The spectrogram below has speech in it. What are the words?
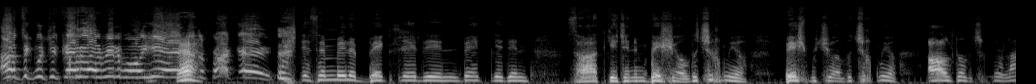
Artık bütün karılar benim o yeah Heh. motherfucker. İşte sen böyle bekledin, bekledin. Saat gecenin 5 oldu çıkmıyor. Beş buçuk oldu çıkmıyor. Altı oldu çıkmıyor lan.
